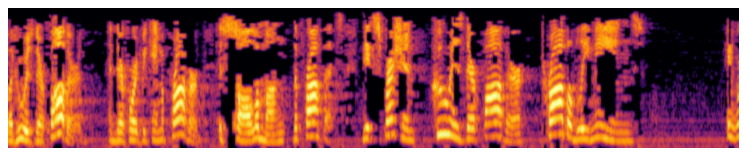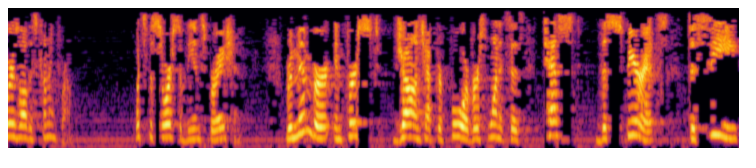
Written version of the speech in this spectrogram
But who is their father? And therefore it became a proverb. Is Saul among the prophets? The expression, who is their father, probably means hey, where's all this coming from? What's the source of the inspiration? Remember in 1 John chapter 4 verse 1 it says test the spirits to see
